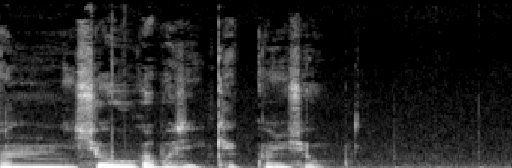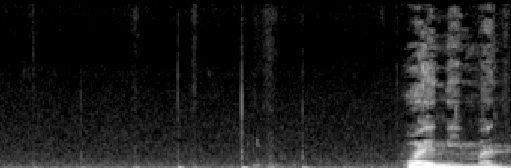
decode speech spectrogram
캣콘 쇼가 뭐지? 캣콘 쇼 와이님만.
